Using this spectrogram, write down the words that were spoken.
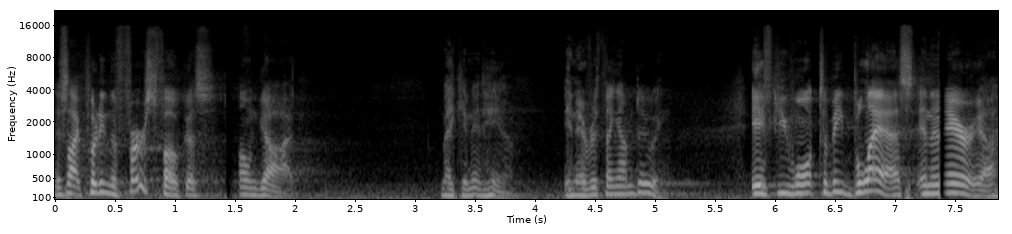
It's like putting the first focus on God, making it Him in everything I'm doing. If you want to be blessed in an area,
